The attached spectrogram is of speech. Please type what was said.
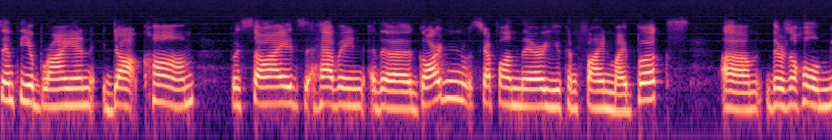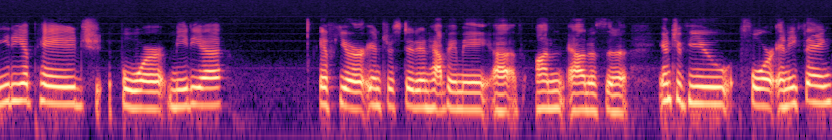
cynthiabryan.com. Besides having the garden stuff on there, you can find my books um, there's a whole media page for media. If you're interested in having me uh, on as an interview for anything,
